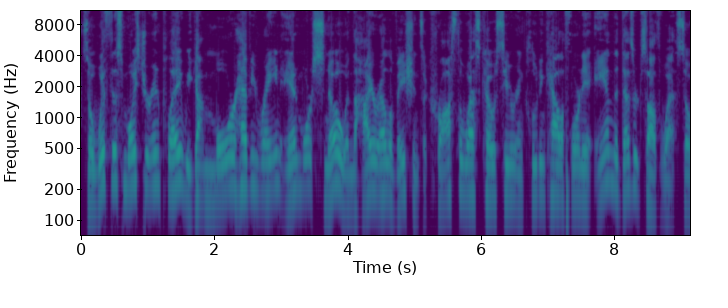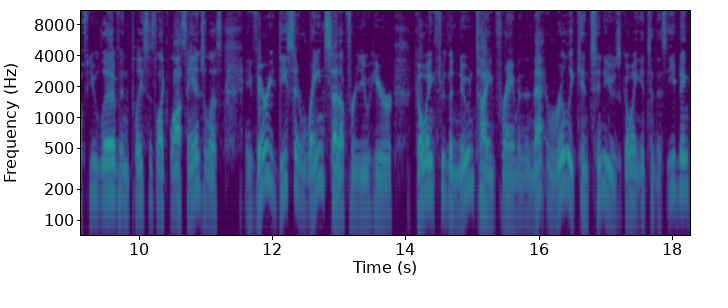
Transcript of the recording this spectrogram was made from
So with this moisture in play, we got more heavy rain and more snow in the higher elevations elevations across the west coast here, including California and the desert southwest. So if you live in places like Los Angeles, a very decent rain setup for you here going through the noon time frame. And then that really continues going into this evening.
